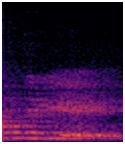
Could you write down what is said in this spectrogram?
করতে গিয়ে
